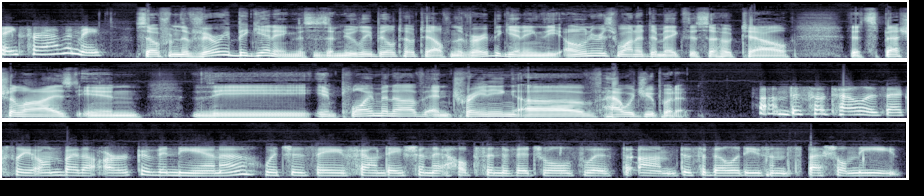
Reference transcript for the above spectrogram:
Thanks for having me. So, from the very beginning, this is a newly built hotel. From the very beginning, the owners wanted to make this a hotel that specialized in the employment of and training of, how would you put it? Um, this hotel is actually owned by the ARC of Indiana, which is a foundation that helps individuals with um, disabilities and special needs.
